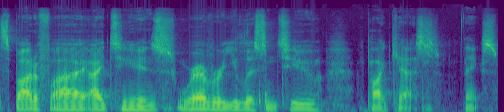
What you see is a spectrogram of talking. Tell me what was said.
Spotify, iTunes, wherever you listen to podcasts. Thanks.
